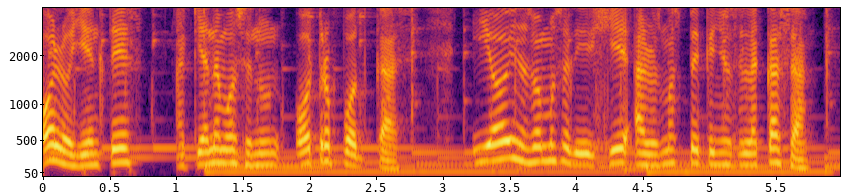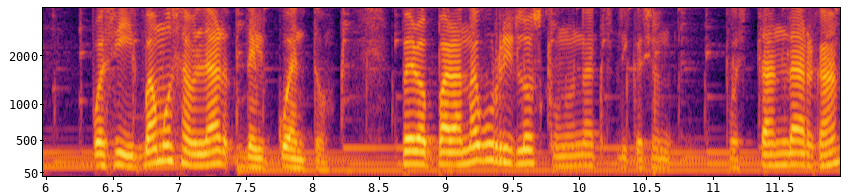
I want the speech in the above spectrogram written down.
Hola oyentes, aquí andamos en un otro podcast y hoy nos vamos a dirigir a los más pequeños de la casa. Pues sí, vamos a hablar del cuento, pero para no aburrirlos con una explicación pues tan larga,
